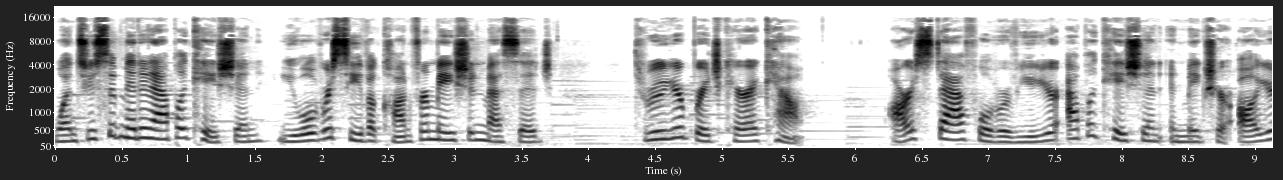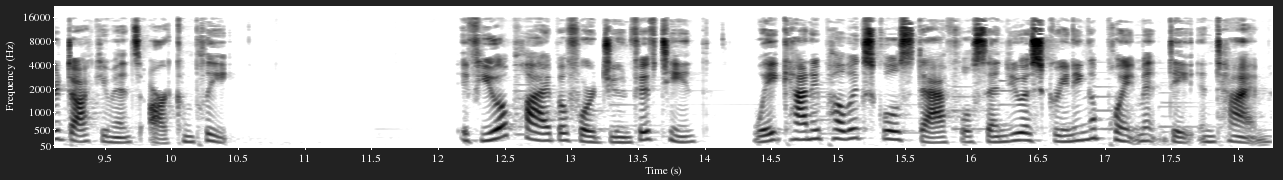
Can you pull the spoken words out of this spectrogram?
Once you submit an application, you will receive a confirmation message through your BridgeCare account. Our staff will review your application and make sure all your documents are complete. If you apply before June 15th, Wake County Public School staff will send you a screening appointment date and time.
